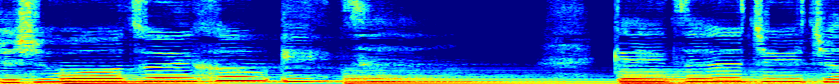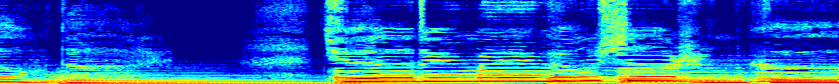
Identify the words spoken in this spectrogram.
这是我最后一次给自己交代，确定没留下任何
